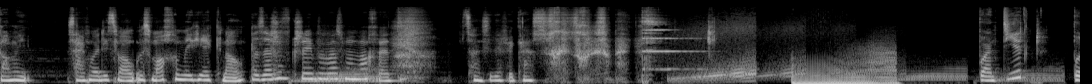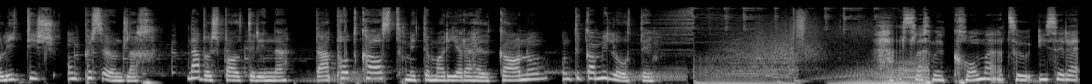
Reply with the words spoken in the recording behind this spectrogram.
Gami, sag mir jetzt mal, was machen wir hier genau? Was hast du aufgeschrieben, was wir machen? Jetzt haben sie den vergessen. Pointiert, politisch und persönlich. Nebelspalterinnen. Der Podcast mit der Maria Rahel Gano und der Camilote. Herzlich willkommen zu unserer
